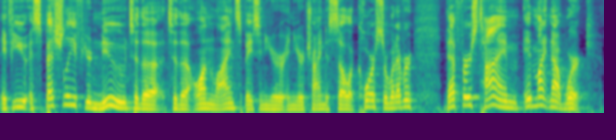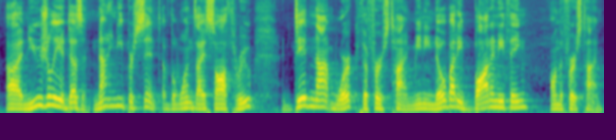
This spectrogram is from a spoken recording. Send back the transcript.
if you especially if you're new to the to the online space and you're and you're trying to sell a course or whatever, that first time it might not work. Uh, and usually it doesn't. 90% of the ones I saw through did not work the first time, meaning nobody bought anything on the first time.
